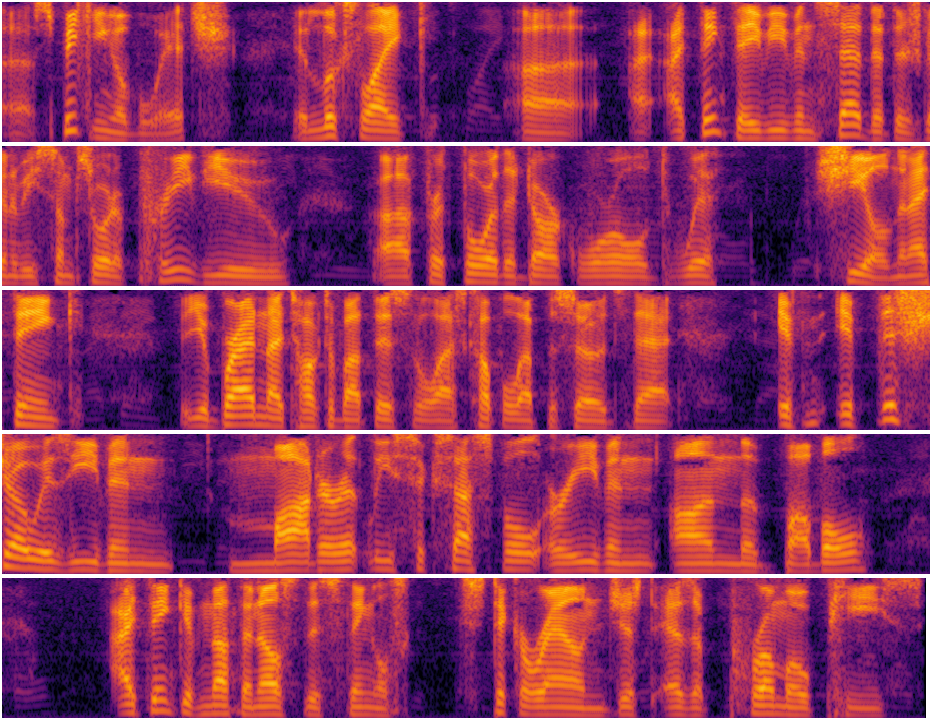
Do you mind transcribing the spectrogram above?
Uh, speaking of which, it looks like uh, I, I think they've even said that there's going to be some sort of preview uh, for Thor: The Dark World with Shield, and I think you know, Brad and I talked about this in the last couple episodes that if if this show is even moderately successful or even on the bubble, I think if nothing else, this thing will stick around just as a promo piece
